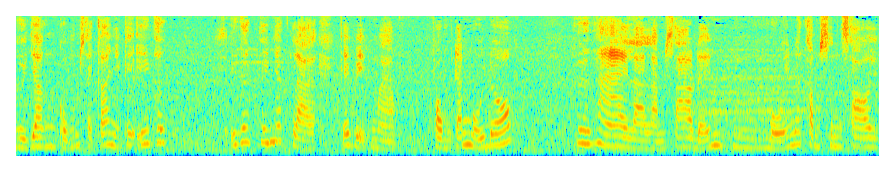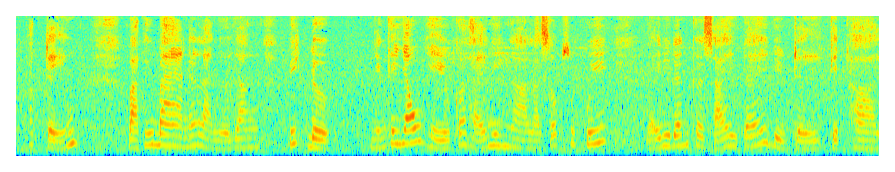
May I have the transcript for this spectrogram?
Người dân cũng sẽ có những cái ý thức. Ý thức thứ nhất là cái việc mà phòng tránh mũi đốt thứ hai là làm sao để mũi nó không sinh sôi, phát triển. Và thứ ba nữa là người dân biết được những cái dấu hiệu có thể nghi ngờ là sốt xuất huyết để đi đến cơ sở y tế điều trị kịp thời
